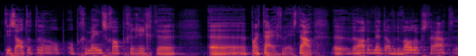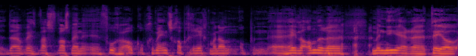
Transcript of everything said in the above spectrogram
het is altijd een op, op gemeenschap gerichte partij geweest. Nou, we hadden het net over de Waldorpstraat. Daar werd, was, was men vroeger ook op gemeenschap gericht, maar dan op een hele andere manier, Theo.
